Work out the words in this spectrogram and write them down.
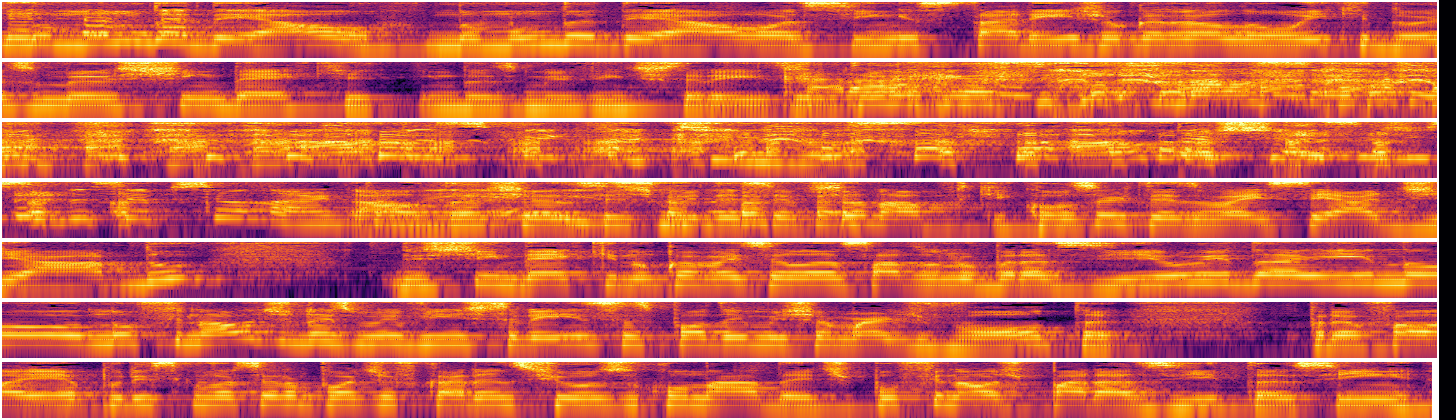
no mundo ideal, no mundo ideal, assim, estarei jogando Alan Wake 2 no meu Steam Deck em 2023. Caraca, assim, Nossa. Altas expectativas. Altas chances de se decepcionar Então, também. alta é chance isso. de me decepcionar, porque com certeza vai ser adiado Steam Deck nunca vai ser lançado no Brasil, e daí no, no final de 2023 vocês podem me chamar de volta pra eu falar. E é por isso que você não pode ficar ansioso com nada. É tipo o final de Parasita, assim,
